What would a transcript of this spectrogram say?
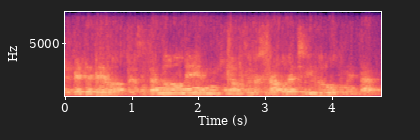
el PTP, bueno, pero centrándome en, en la moción presentada por H. Bildu, comentar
